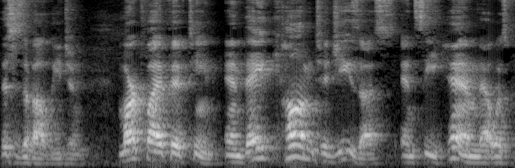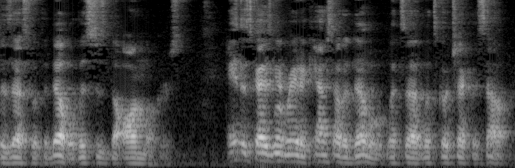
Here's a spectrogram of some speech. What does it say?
this is about legion mark 5.15 and they come to jesus and see him that was possessed with the devil. This is the onlookers. Hey this guy's getting ready to cast out a devil. Let's uh, let's go check this out.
